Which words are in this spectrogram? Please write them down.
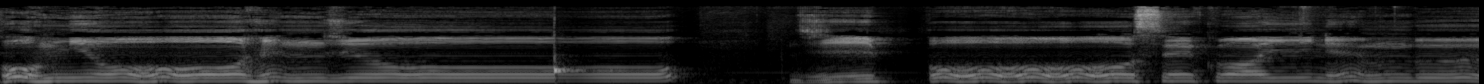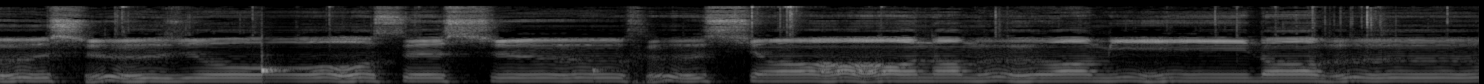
本名返上。実法世界念部修上摂取不捨南無阿弥陀仏。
